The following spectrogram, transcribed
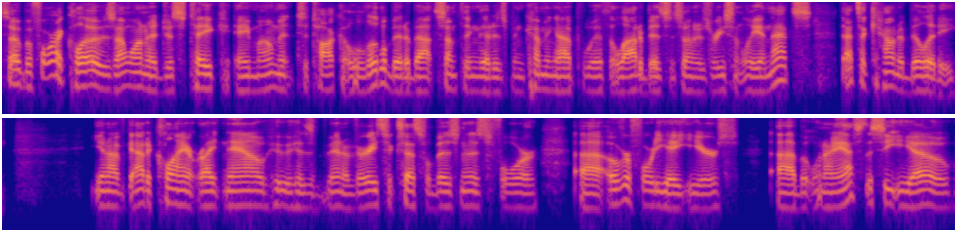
So, before I close, I want to just take a moment to talk a little bit about something that has been coming up with a lot of business owners recently, and that's that's accountability. You know, I've got a client right now who has been a very successful business for uh, over 48 years. Uh, but when I asked the CEO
